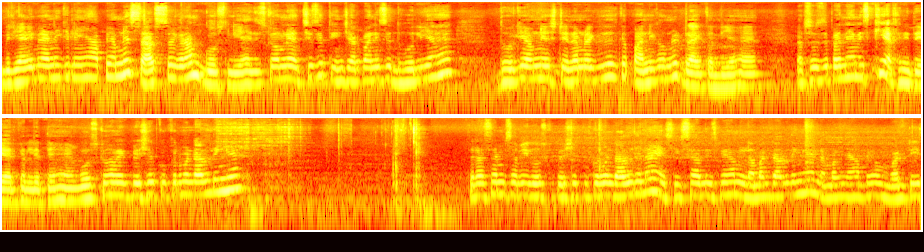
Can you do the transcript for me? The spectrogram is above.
बिरयानी बनाने के लिए यहाँ पे हमने 700 ग्राम गोश्त लिया है, जिसको हमने अच्छे से तीन चार पानी से धो लिया है। धो के हमने स्टेनर में रख दिया इसका पानी को हमने ड्राई कर लिया है। अब सबसे पहले हम इसकी अखनी तैयार कर लेते हैं। गोश्त को हम एक प्रेशर कुकर में डाल देंगे। तरह से हम सभी गोश्त को प्रेशर कुकर में डाल देना है। इसी के साथ इसमें हम नमक डाल देंगे। नमक यहाँ पे हम वन टी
